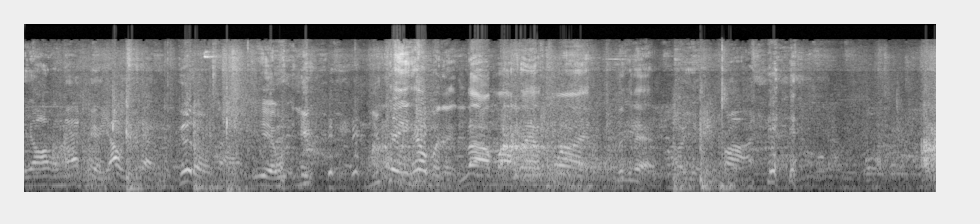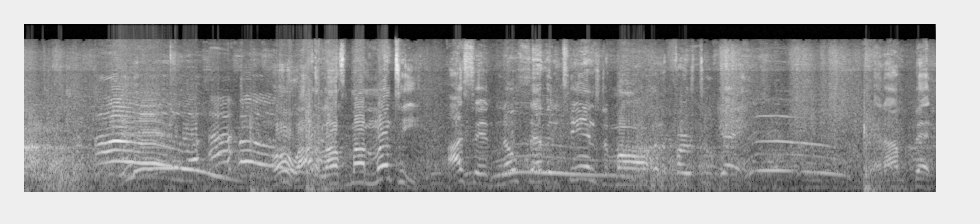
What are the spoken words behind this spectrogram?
All y'all on that pair, y'all was just having a good old time. Yeah, you, you can't help it. Loud my last line. Look at that. Oh yeah, fine. Oh, oh. Oh, I'd have lost my Monty. I said no seven tens tomorrow in the first two games. And I'm betting.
